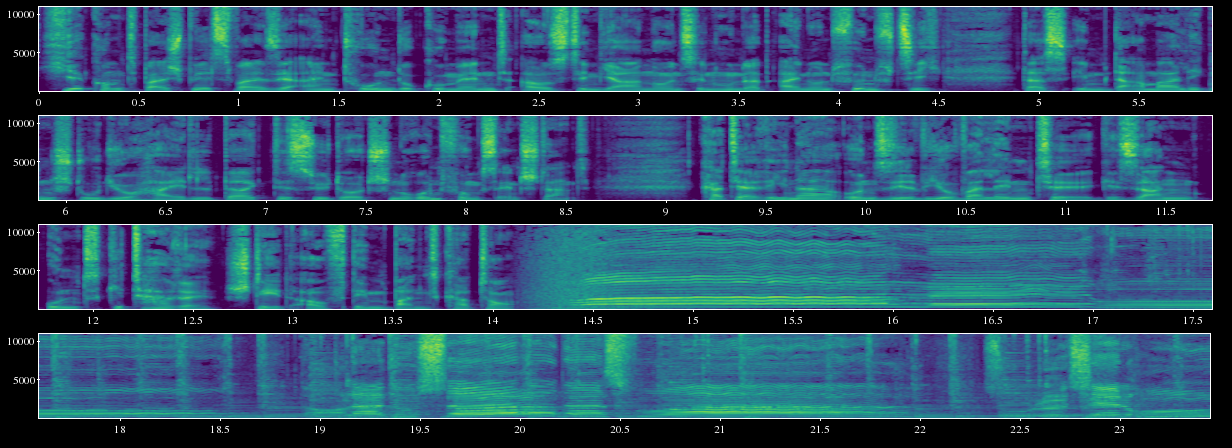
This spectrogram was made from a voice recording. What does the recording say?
Hier kommt beispielsweise ein Tondokument aus dem Jahr 1951, das im damaligen Studio Heidelberg des Süddeutschen Rundfunks entstand. Katharina und Silvio Valente, Gesang und Gitarre steht auf dem Bandkarton. la douceur d'un soir, sous le ciel rouge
